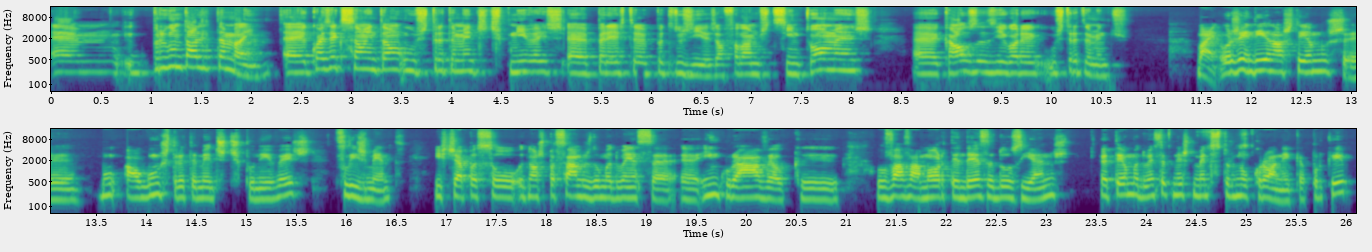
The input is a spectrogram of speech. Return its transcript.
Um, Perguntar-lhe também uh, quais é que são então os tratamentos disponíveis uh, para esta patologia? Já falámos de sintomas, uh, causas e agora os tratamentos. Bem, hoje em dia nós temos alguns tratamentos disponíveis, felizmente, isto já passou, nós passámos de uma doença uh, incurável que levava à morte em 10 a 12 anos, até uma doença que neste momento se tornou crónica. Porquê?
